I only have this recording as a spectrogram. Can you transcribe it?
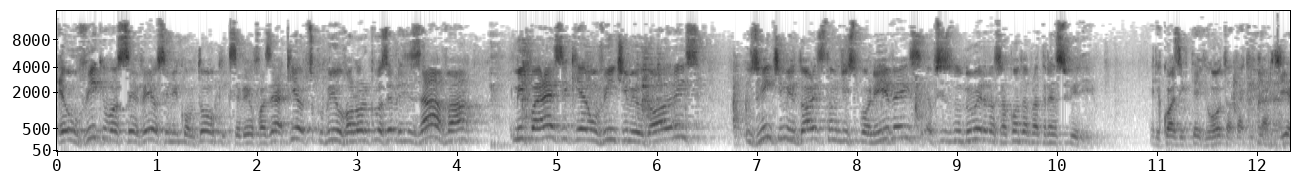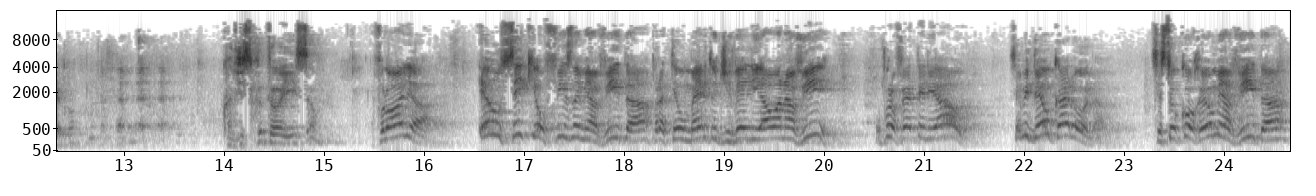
eu vi que você veio, você me contou o que você veio fazer aqui, eu descobri o valor que você precisava, me parece que eram 20 mil dólares, os 20 mil dólares estão disponíveis, eu preciso do número da sua conta para transferir. Ele quase que teve um outro ataque cardíaco. Quando escutou isso, ele falou: Olha, eu não sei o que eu fiz na minha vida para ter o mérito de ver Elial Anavi, o profeta Elial. Você me deu carona, você socorreu minha vida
